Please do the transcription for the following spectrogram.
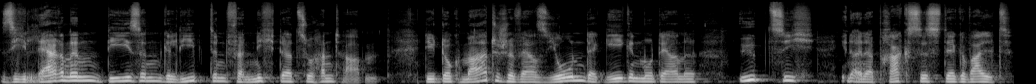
Sie lernen diesen geliebten Vernichter zu handhaben. Die dogmatische Version der Gegenmoderne übt sich in einer Praxis der Gewalt,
